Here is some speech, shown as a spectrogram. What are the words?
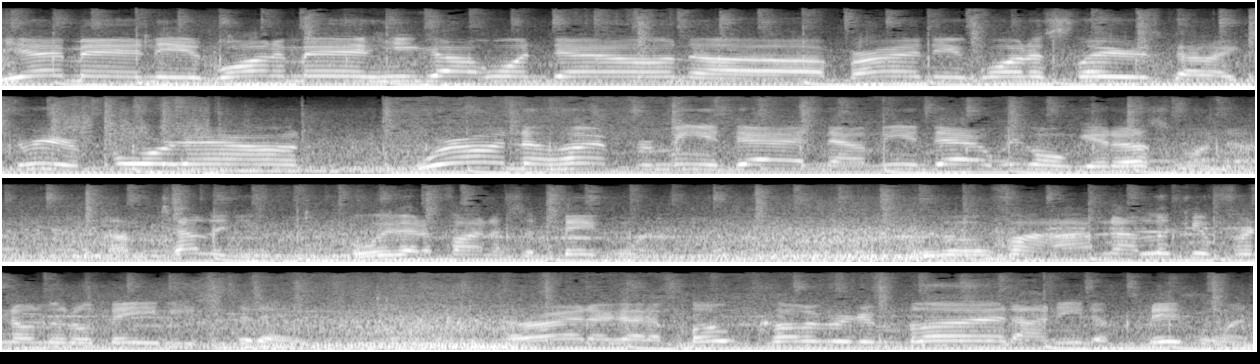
yeah, man, the Iguana Man, he got one down. Uh, Brian, the Iguana Slayer's got like three or four down. We're on the hunt for me and Dad now. Me and Dad, we gonna get us one now. I'm telling you. But we gotta find us a big one. We're gonna find, I'm not looking for no little babies today. All right, I got a boat covered in blood. I need a big one.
